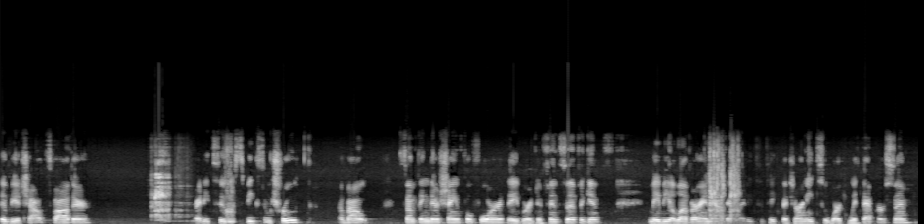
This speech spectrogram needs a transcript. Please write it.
could be a child's father, ready to speak some truth about something they're shameful for. They were defensive against maybe a lover and now they're ready to take the journey to work with that person.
